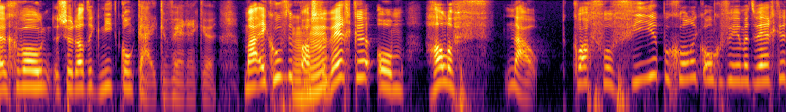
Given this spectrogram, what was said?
gewoon zodat ik niet kon kijken werken. Maar ik hoefde pas mm -hmm. te werken om half, nou, kwart voor vier begon ik ongeveer met werken.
